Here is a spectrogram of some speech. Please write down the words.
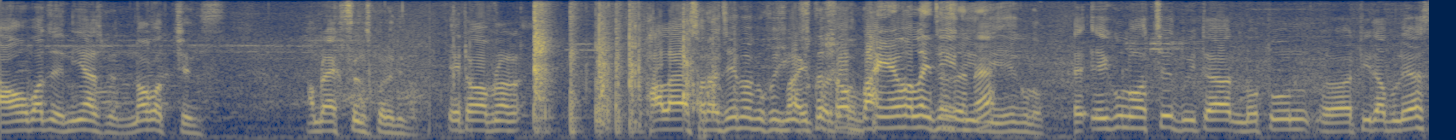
নাও বাজে নিয়ে আসবেন নগদ চেঞ্জ আমরা এক্সচেঞ্জ করে দিব। এটাও আপনার ফালা ছাড়া যেভাবে খুশি সব? জি, এগুলো। এগুলো হচ্ছে দুইটা নতুন টিডাব্লিউএস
